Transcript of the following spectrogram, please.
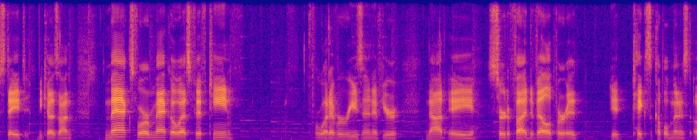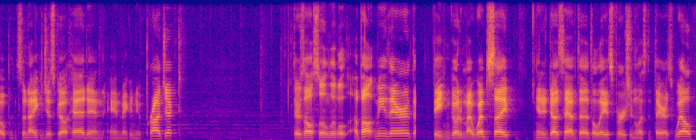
state because on Macs for Mac OS 15, for whatever reason, if you're not a certified developer, it it takes a couple minutes to open. So now you can just go ahead and, and make a new project. There's also a little about me there that you can go to my website and it does have the, the latest version listed there as well.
